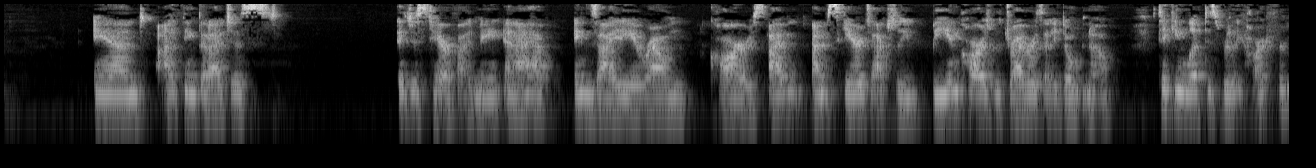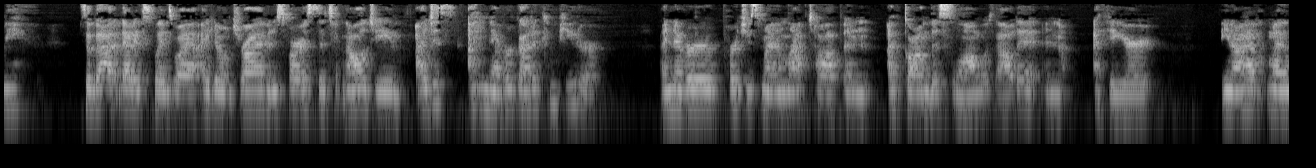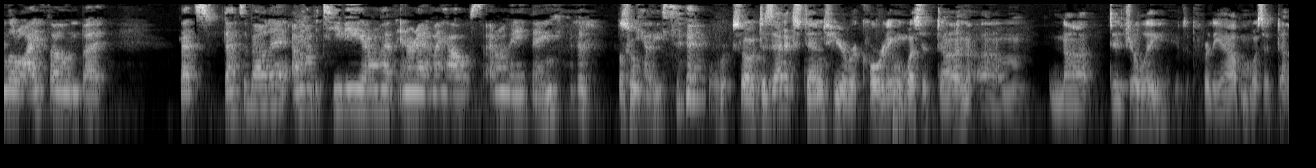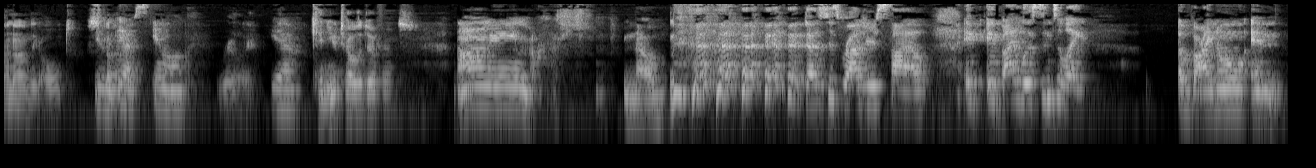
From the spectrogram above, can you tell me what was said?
And I think that I just, it just terrified me. And I have anxiety around cars. I'm, I'm scared to actually be in cars with drivers that I don't know. Taking Lyft is really hard for me. So that, that explains why I don't drive. And as far as the technology, I just, I never got a computer. I never purchased my own laptop and I've gone this long without it. And I figure, you know, I have my little iPhone, but that's that's about it. I don't have a TV. I don't have internet in my house. I don't have anything. Have a. So does that extend to your recording? Was it done um, not digitally for the album? Was it done on the old stuff? yes, analog. Really? Yeah. Can you tell the difference? I mean, no. That's just Roger's style. If, if I listen to like a vinyl and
